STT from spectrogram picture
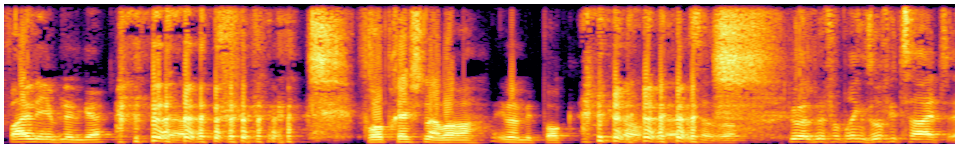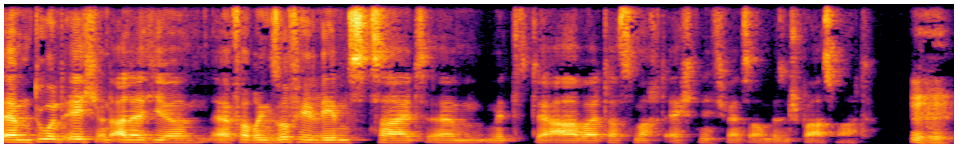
Vor allen Ebenen, gell? Ja. Vorpreschen, aber immer mit Bock. genau, ja, ist also. Du, wir verbringen so viel Zeit, ähm, du und ich und alle hier äh, verbringen so viel Lebenszeit ähm, mit der Arbeit, das macht echt nicht, wenn es auch ein bisschen Spaß macht. Mhm.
